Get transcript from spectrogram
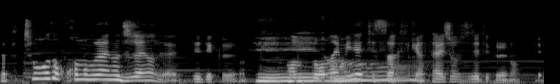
やっぱちょうどこのぐらいの時代なんだよね、出てくるの。本当の意味で哲学的な対象として出てくるのって。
